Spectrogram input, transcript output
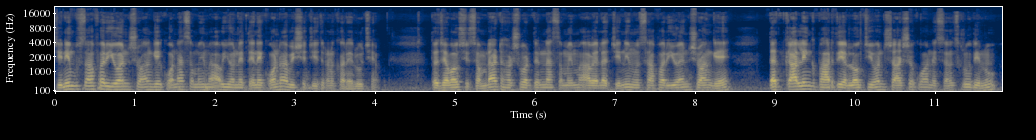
ચીની મુસાફર યુવાન શ્વાંગે કોના સમયમાં આવ્યો અને તેને કોના વિશે ચિત્રણ કરેલું છે? તો જવાબ છે સમ્રાટ હર્ષવર્ધનના સમયમાં આવેલા ચીની મુસાફર યુએન શ્વાંગે તત્કાલીન ભારતીય લોકજીવન શાસકો અને સંસ્કૃતિનું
